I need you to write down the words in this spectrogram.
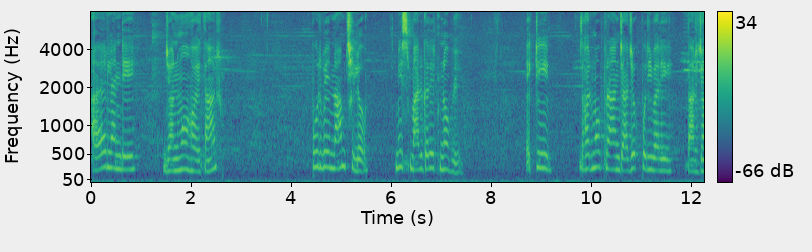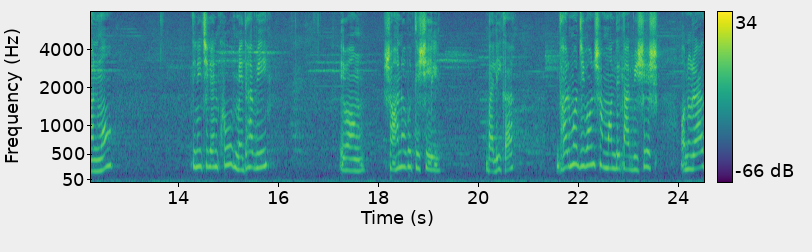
আয়ারল্যান্ডে জন্ম হয় তার। পূর্বের নাম ছিল মিস মার্গারেট নোবেল। একটি ধর্মপ্রাণ যাজক পরিবারে তার জন্ম। তিনি ছিলেন খুব মেধাবী এবং সহানুভূতিশীল বালিকা। ধর্মজীবন সম্বন্ধে তার বিশেষ অনুরাগ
